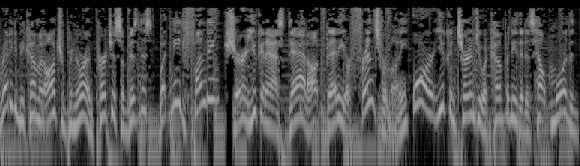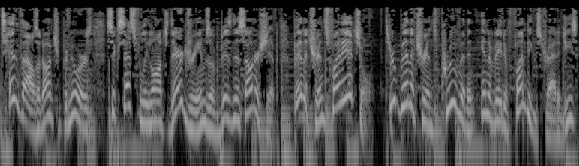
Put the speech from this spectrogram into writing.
Ready to become an entrepreneur and purchase a business, but need funding? Sure, you can ask Dad, Aunt Betty, or friends for money, or you can turn to a company that has helped more than 10,000 entrepreneurs successfully launch their dreams of business ownership, Benetrends Financial. Through Benetrends' proven and innovative funding strategies,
